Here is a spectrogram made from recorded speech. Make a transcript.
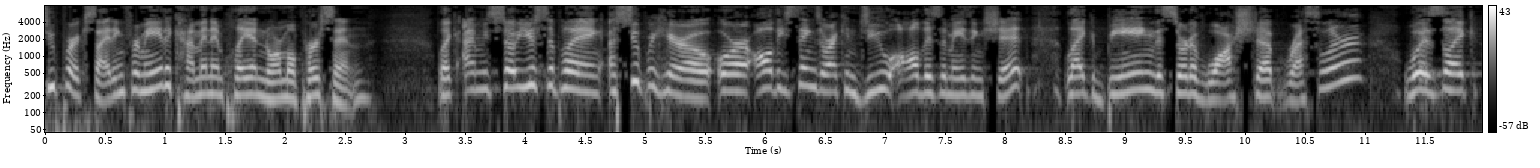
super exciting for me to come in and play a normal person. Like I'm so used to playing a superhero or all these things where I can do all this amazing shit. Like being this sort of washed up wrestler was like,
